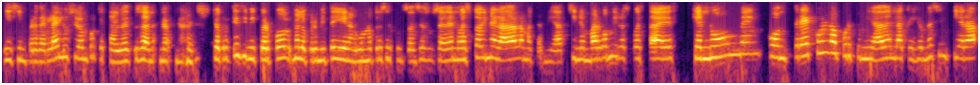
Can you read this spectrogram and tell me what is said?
y sin perder la ilusión, porque tal vez, o sea, no, no, yo creo que si mi cuerpo me lo permite y en alguna otra circunstancia sucede, no estoy negada a la maternidad. Sin embargo, mi respuesta es que no me encontré con la oportunidad en la que yo me sintiera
